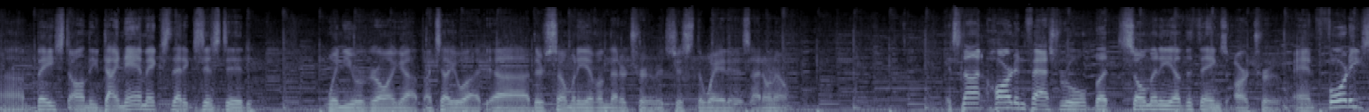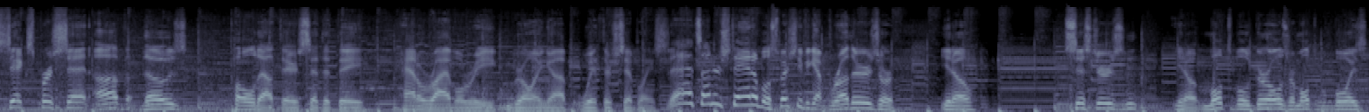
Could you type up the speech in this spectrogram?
uh, based on the dynamics that existed when you were growing up. I tell you what, uh, there's so many of them that are true. It's just the way it is. I don't know. It's not hard and fast rule, but so many of the things are true. And 46% of those polled out there said that they had a rivalry growing up with their siblings. That's understandable, especially if you got brothers or, you know, sisters and, you know, multiple girls or multiple boys.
